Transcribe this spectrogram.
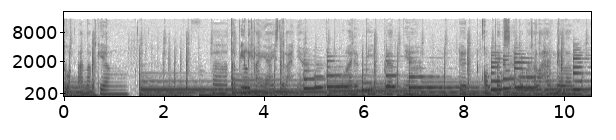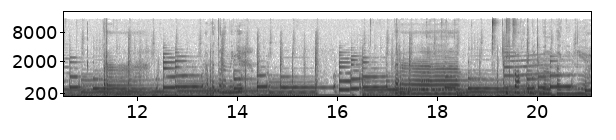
satu anak yang eh, terpilih lah ya istilahnya untuk menghadapi beratnya dan kompleksnya permasalahan dalam per apa tuh namanya? Per ih kok aku tiba-tiba lupa gini ya?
